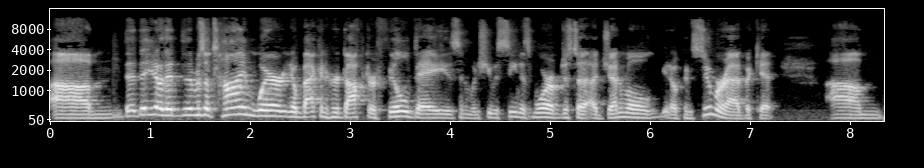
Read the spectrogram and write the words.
Um, you know, the, there was a time where you know back in her Dr. Phil days, and when she was seen as more of just a, a general you know consumer advocate, um,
